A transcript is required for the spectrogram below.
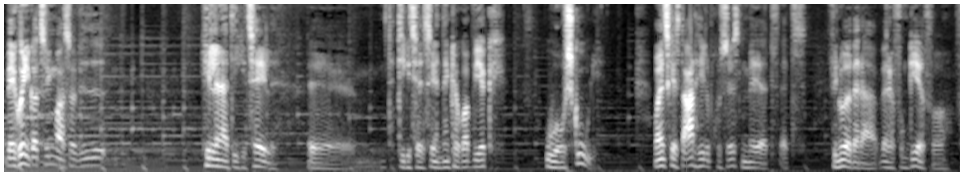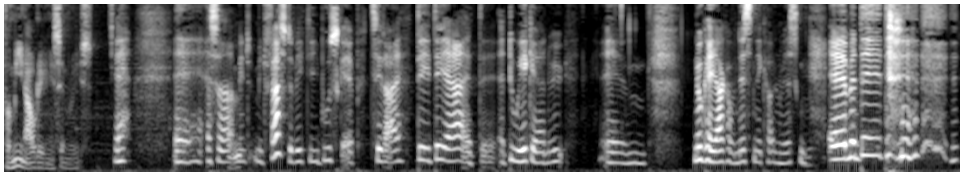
Men jeg kunne egentlig godt tænke mig så at vide, hele den her digitale øh, digitalisering, den kan jo godt virke uoverskuelig. Hvordan skal jeg starte hele processen med at, at finde ud af, hvad der, hvad der fungerer for, for min afdeling eksempelvis? Ja, øh, altså mit, mit første vigtige budskab til dig, det, det er, at, øh, at du ikke er en ø. Øh, nu kan Jacob næsten ikke holde masken. Mm. Øh, men det, det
